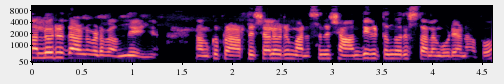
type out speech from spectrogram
നല്ലൊരു ഇതാണ് ഇവിടെ വന്നു കഴിഞ്ഞാൽ നമുക്ക് പ്രാർത്ഥിച്ചാൽ ഒരു മനസ്സിന് ശാന്തി കിട്ടുന്ന ഒരു സ്ഥലം കൂടിയാണ്. അപ്പോൾ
